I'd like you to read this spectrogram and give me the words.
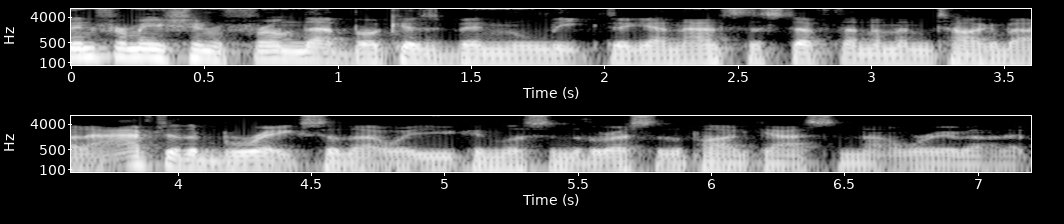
information from that book has been leaked. Again, that's the stuff that I'm going to talk about after the break, so that way you can listen to the rest of the podcast and not worry about it.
